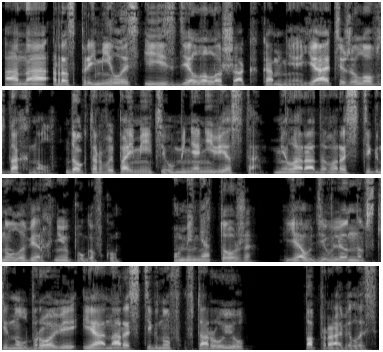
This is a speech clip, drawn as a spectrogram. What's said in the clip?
Она распрямилась и сделала шаг ко мне. Я тяжело вздохнул. «Доктор, вы поймите, у меня невеста». Милорадова расстегнула верхнюю пуговку. «У меня тоже». Я удивленно вскинул брови, и она, расстегнув вторую, Поправилась.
